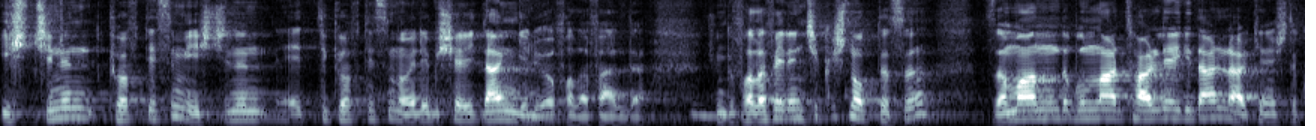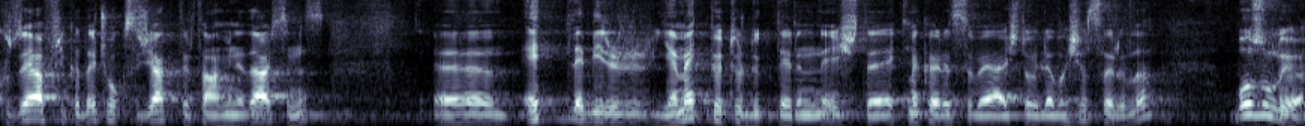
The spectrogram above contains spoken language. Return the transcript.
İşçinin köftesi mi, işçinin etli köftesi mi öyle bir şeyden geliyor falafelde. Çünkü falafelin çıkış noktası zamanında bunlar tarlaya giderlerken işte Kuzey Afrika'da çok sıcaktır tahmin edersiniz. Ee, etle bir yemek götürdüklerinde işte ekmek arası veya işte o lavaşa sarılı bozuluyor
